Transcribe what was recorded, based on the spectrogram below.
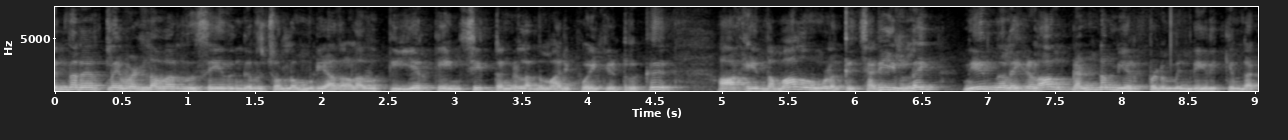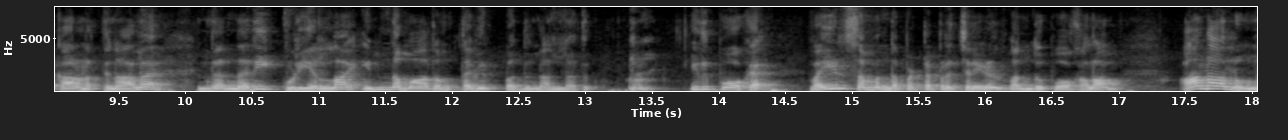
எந்த நேரத்தில் வெள்ளம் வருது செய்யுதுங்கிறது சொல்ல முடியாத அளவுக்கு இயற்கையின் சீற்றங்கள் அந்த மாதிரி போய்கிட்டு இருக்கு. ஆக இந்த மாதம் உங்களுக்கு சரியில்லை. நீர்நிலைகளால் கண்டம் ஏற்படும் என்று இருக்கின்ற காரணத்தினால இந்த நதி குளியெல்லாம் இந்த மாதம் தவிர்ப்பது நல்லது. இது போக வயிறு சம்பந்தப்பட்ட பிரச்சனைகள் வந்து போகலாம். ஆனாலும்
